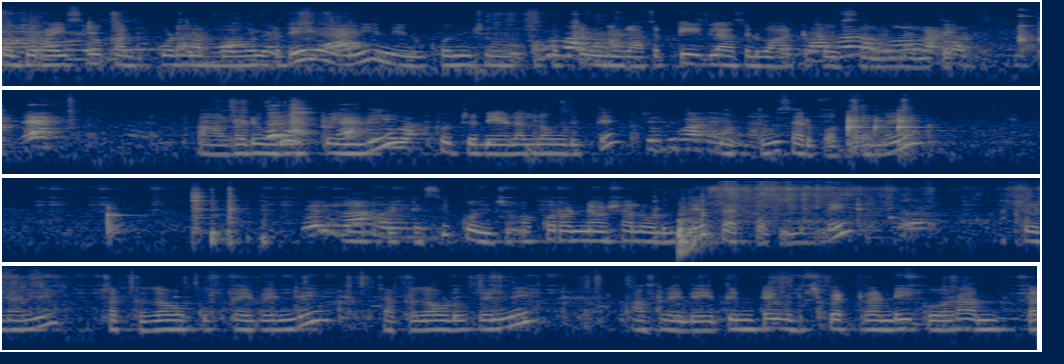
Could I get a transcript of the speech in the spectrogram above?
కొంచెం రైస్లో కలుపుకోవడానికి బాగుంటుంది అని నేను కొంచెం ఒక చిన్న గ్లాసు టీ గ్లాసుడు వాటర్ పోస్తానండి అంతే. ఆల్రెడీ ఉడికిపోయింది. కొంచెం నీళ్ళల్లో ఉడికితే మొత్తం సరిపోతుంది. పెట్టేసి కొంచెం ఒక రెండు నిమిషాలు ఉడికితే సరిపోతుందండి. చూడండి చక్కగా కుక్ అయిపోయింది. చక్కగా ఉడికిపోయింది. అసలు ఇది తింటే విడిచిపెట్టరండి. ఈ కూర అంత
